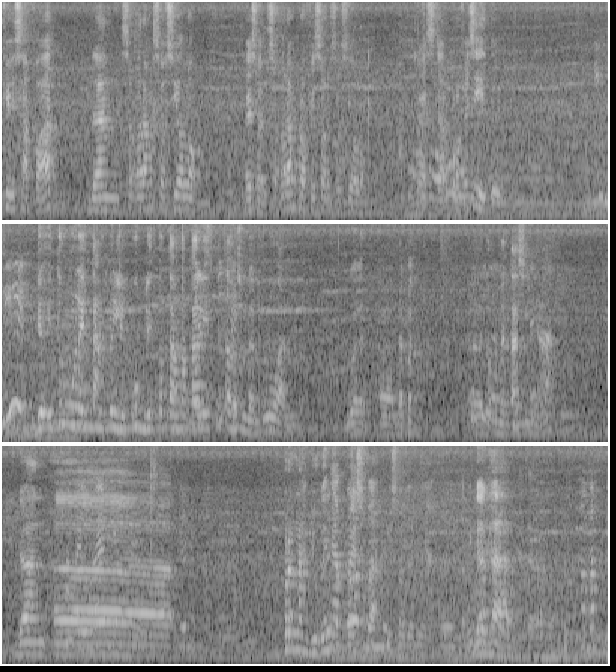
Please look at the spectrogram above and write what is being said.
filsafat dan seorang sosiolog. Eh sorry, seorang profesor sosiolog. Nah, secara profesi itu. Dia itu mulai tampil di publik pertama kali itu tahun 90-an. Gue eh, dapat eh, dokumentasinya dan eh, pernah juga nyapres pak di Slovenia tapi gagal. Oh, bakti.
